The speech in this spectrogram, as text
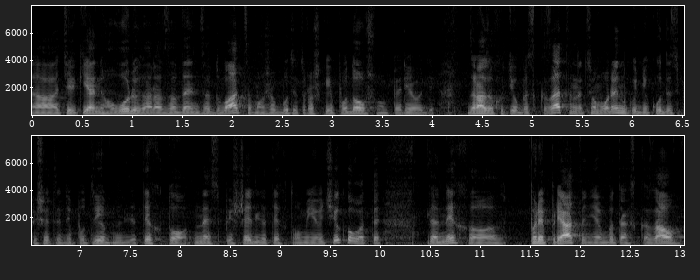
Е, тільки я не говорю зараз за день, за два, це може бути трошки і по довшому періоді. Зразу хотів би сказати, на цьому ринку нікуди спішити не потрібно. Для тих, хто не спішить, для тих, хто вміє очікувати, для них е, припрятані, я би так сказав,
